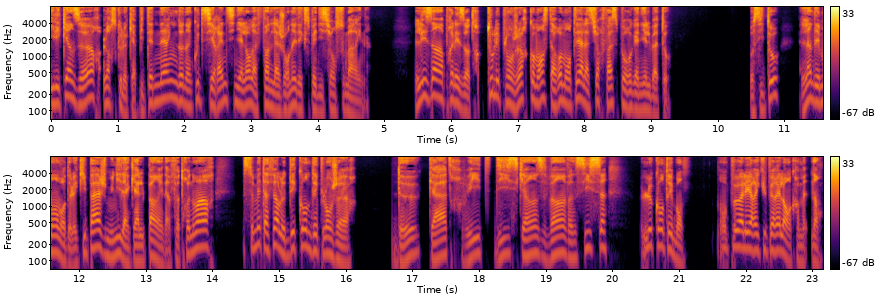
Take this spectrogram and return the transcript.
Il est 15 heures lorsque le capitaine Nering donne un coup de sirène signalant la fin de la journée d'expédition sous-marine. Les uns après les autres, tous les plongeurs commencent à remonter à la surface pour regagner le bateau. Aussitôt, l'un des membres de l'équipage, muni d'un calepin et d'un feutre noir, se met à faire le décompte des plongeurs. 2, 4, 8, 10, 15, 20, 26. Le compte est bon. On peut aller récupérer l'ancre maintenant.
